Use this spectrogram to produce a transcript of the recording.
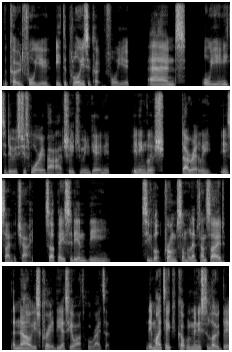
the code for you. It deploys the code for you. And all you need to do is just worry about actually communicating it in English directly inside the chat. So I pasted in the, so you've got prompts on the left hand side, and now it's created the SEO article writer. It might take a couple of minutes to load this.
